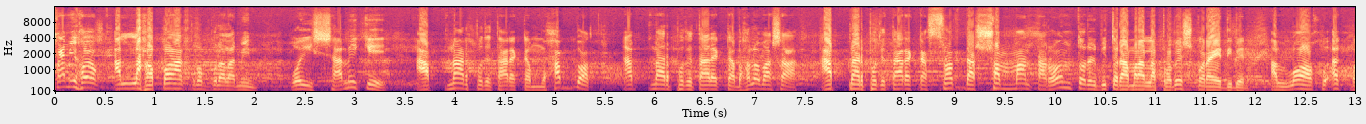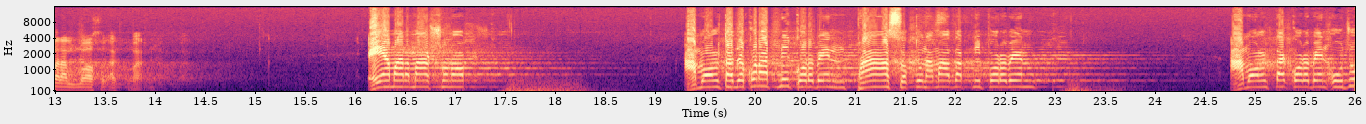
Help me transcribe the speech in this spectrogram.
স্বামী হোক, আল্লাহ পাক রব্বুল আলমিন ওই স্বামীকে আপনার প্রতি তার একটা মোহাব্বত, আপনার প্রতি তার একটা ভালোবাসা, আপনার প্রতি তার একটা শ্রদ্ধা, সম্মান তার অন্তরের ভিতরে আমার আল্লাহ প্রবেশ করাই দিবেন। আল্লাহ আকবার আল্লাহ আকবার। এই আমার মা শোনব আমলটা যখন আপনি করবেন, পাঁচ শক্ত নামাজ আপনি পড়বেন, আমলটা করবেন, উজু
